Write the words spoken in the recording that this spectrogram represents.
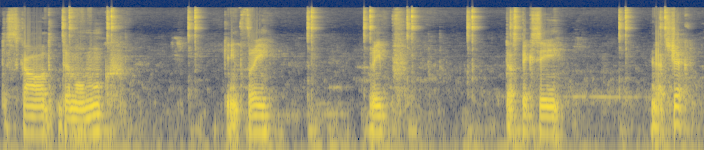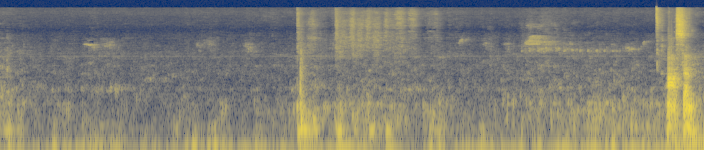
Discard the Momok. Gain 3. Reap. Dust Pixie. And that's check. Awesome.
